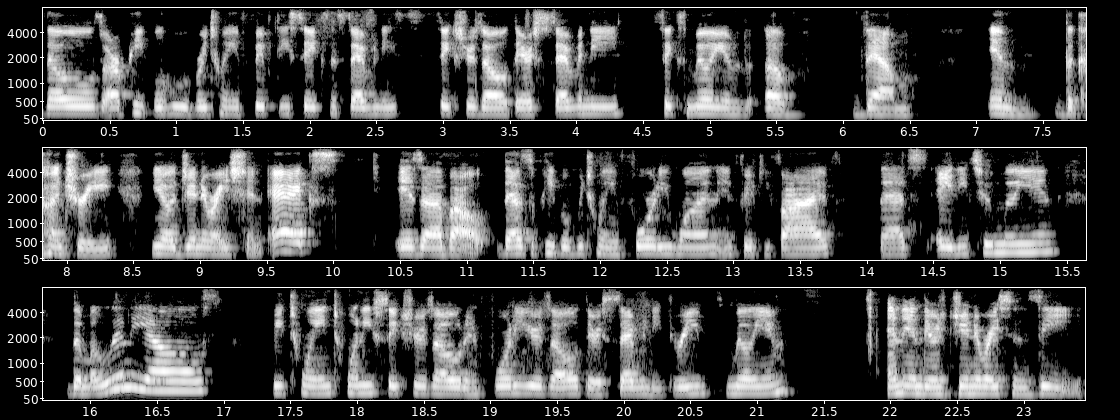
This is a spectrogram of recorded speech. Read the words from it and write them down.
Those are people who are between 56 and 76 years old. There's 76 million of them in the country. You know, Generation X is about, that's the people between 41 and 55. That's 82 million. The millennials between 26 years old and 40 years old, there's 73 million. And then there's Generation Z.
